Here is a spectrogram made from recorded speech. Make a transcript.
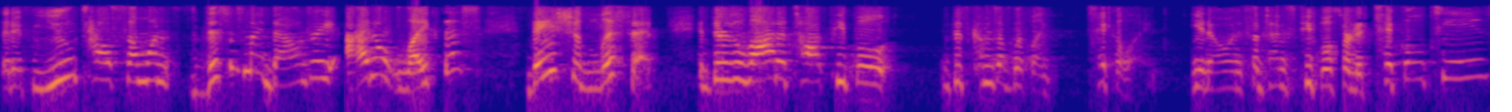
that if you tell someone, this is my boundary, I don't like this, they should listen. There's a lot of talk people, this comes up with like tickling, you know, and sometimes people sort of tickle tease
